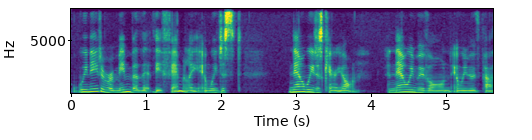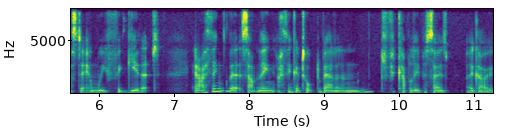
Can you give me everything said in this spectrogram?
we need to remember that they're family and we just now we just carry on. And now we move on and we move past it and we forget it. And I think that something I think I talked about it in a couple of episodes ago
